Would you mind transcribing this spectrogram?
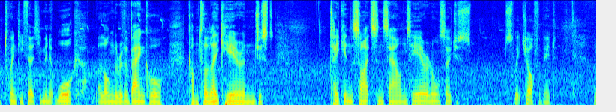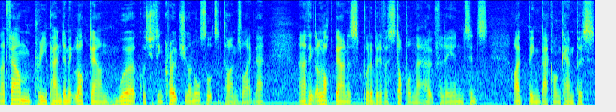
a 20, 30 minute walk along the riverbank or come to the lake here and just take in the sights and sounds here and also just switch off a bit. And I'd found pre pandemic lockdown work was just encroaching on all sorts of times like that. And I think the lockdown has put a bit of a stop on that, hopefully. And since I've been back on campus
